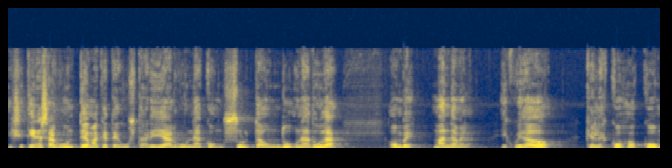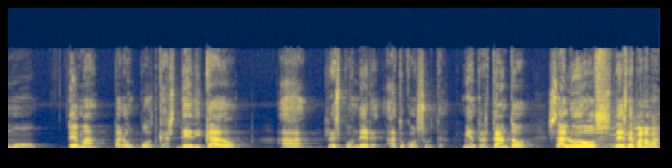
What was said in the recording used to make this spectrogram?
Y si tienes algún tema que te gustaría, alguna consulta, una duda, hombre, mándamela. Y cuidado que la escojo como tema para un podcast dedicado a responder a tu consulta. Mientras tanto, saludos desde Panamá.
